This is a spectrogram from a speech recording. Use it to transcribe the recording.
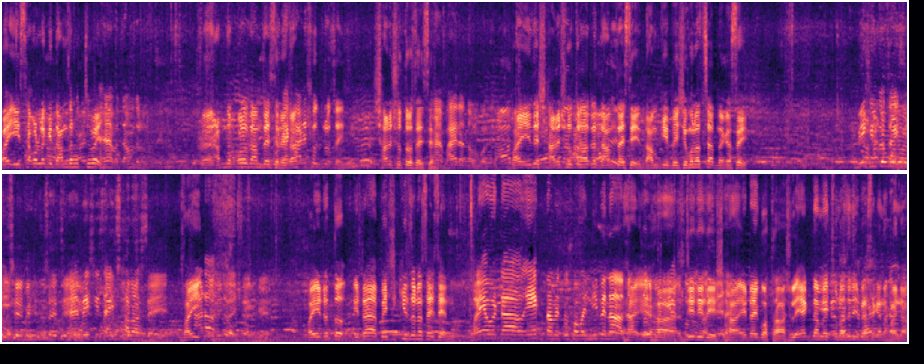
ভাই এই ছাগলটা কি দাম দর হচ্ছে ভাই? হ্যাঁ আহ, কত দাম চাইছেন এটা? সাড়ে সতেরো চাইছেন? হ্যাঁ ভাইরা দাম বলে। ভাই এদের সাড়ে সতেরো হাজার দাম চাইছে দাম কি বেশি মনে হচ্ছে আপনার কাছে? হ্যাঁ ভাই ভাই এটা তো এটা বেশি কি জন্য চাইছেন? ভাইয়া ওটা এক দামে তো সবাই নিবে না হ্যাঁ হ্যাঁ জি জি জি হ্যাঁ এটাই কথা। আসলে একদমে কোনো জিনিস বেচা কেনা হয় না।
